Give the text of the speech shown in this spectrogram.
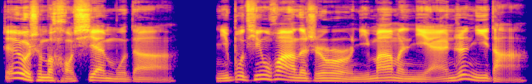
这有什么好羡慕的？”你不听话的时候，你妈妈撵着你打，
